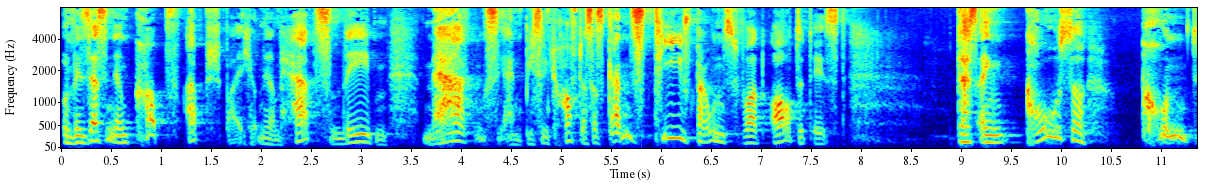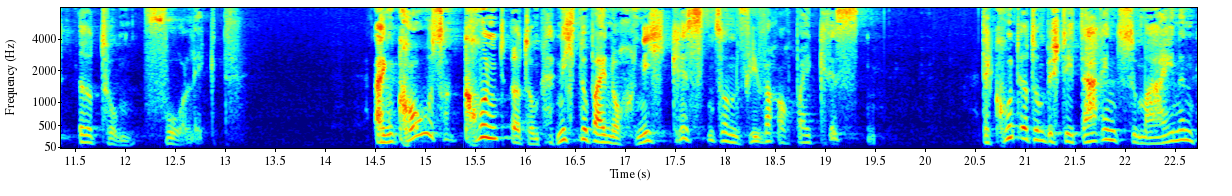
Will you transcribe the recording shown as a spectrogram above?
Und wenn Sie das in Ihrem Kopf abspeichern, in Ihrem Herzen leben, merken Sie ein bisschen, ich hoffe, dass das ganz tief bei uns verortet ist, dass ein großer Grundirrtum vorliegt. Ein großer Grundirrtum, nicht nur bei noch nicht Christen, sondern vielfach auch bei Christen. Der Grundirrtum besteht darin zu meinen,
